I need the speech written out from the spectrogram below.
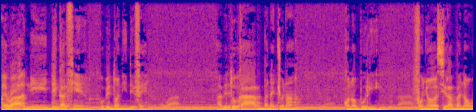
ayiwa ni den ka fiɲɛ o bɛ dɔn nin de fɛ a bɛ to ka bana joona kɔnɔbori fɔɲɔ sirabanaw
